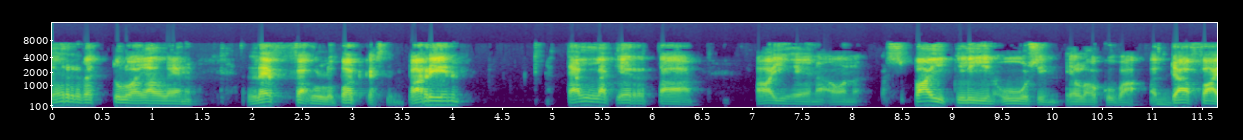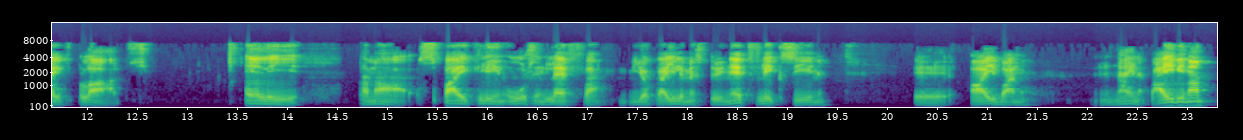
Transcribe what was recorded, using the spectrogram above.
tervetuloa jälleen Leffahullu podcastin pariin. Tällä kertaa aiheena on Spike Leein uusin elokuva The Five Bloods. Eli tämä Spike Leein uusin leffa, joka ilmestyi Netflixiin eh, aivan näinä päivinä.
